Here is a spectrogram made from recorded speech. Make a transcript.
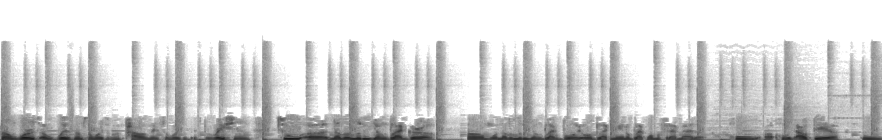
some words of wisdom, some words of empowerment, some words of inspiration to uh, another little young black girl, um, or another little young black boy, or black man or black woman for that matter, who uh, who is out there, who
